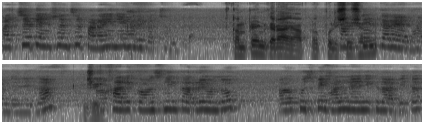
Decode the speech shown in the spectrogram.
बच्चों टेंशन से पढ़ाई नहीं हो रही बच्चों को। कंप्लेंट करा है आप लोग पुलिस स्टेशन कंप्लेंट में? करे अल्हम्दुलिल्लाह। जी। खाली काउंसलिंग कर रहे हैं उन लोग। और कुछ भी हल नहीं निकला अभी तक।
